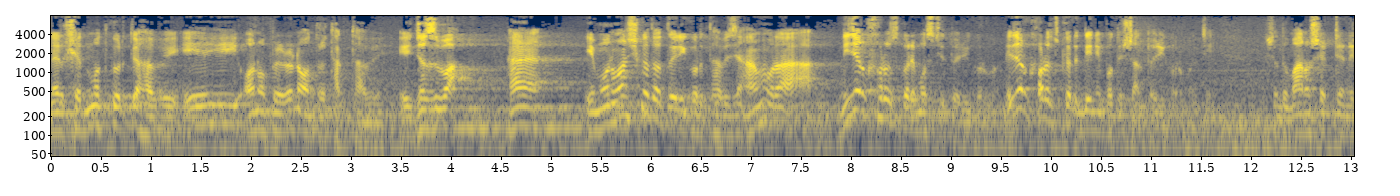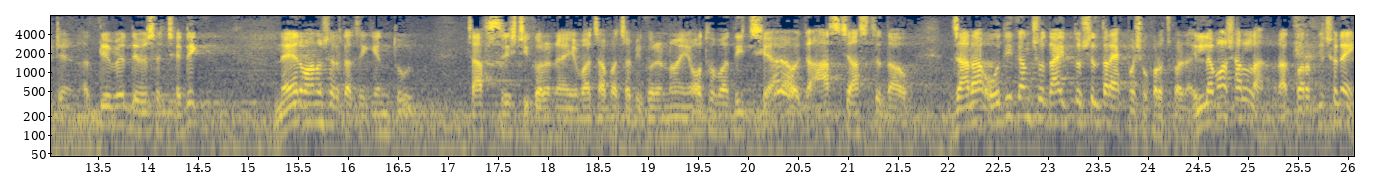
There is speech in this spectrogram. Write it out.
নের খেদমত করতে হবে, এই অনুপ্রেরণা অন্তর থাকতে হবে, এই জজবা হ্যাঁ এই মন মানসিকতা তৈরি করতে হবে যে আমরা নিজের খরচ করে মসজিদ তৈরি করব। নিজের খরচ করে দিনই প্রতিষ্ঠান তৈরি করব, জি শুধু মানুষের টেনে টেনে দেবে দেবে সে ছেদিক ন্যায়ের মানুষের কাছে কিন্তু চাপ সৃষ্টি করে নেয় বা চাপাচাপি করে নয় অথবা দিচ্ছে আসছে, আসতে দাও। যারা অধিকাংশ দায়িত্বশীল, তারা এক পয়সা খরচ করে না। ইল্লা মাসাল্লাহ রাগ করার কিছু নেই।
